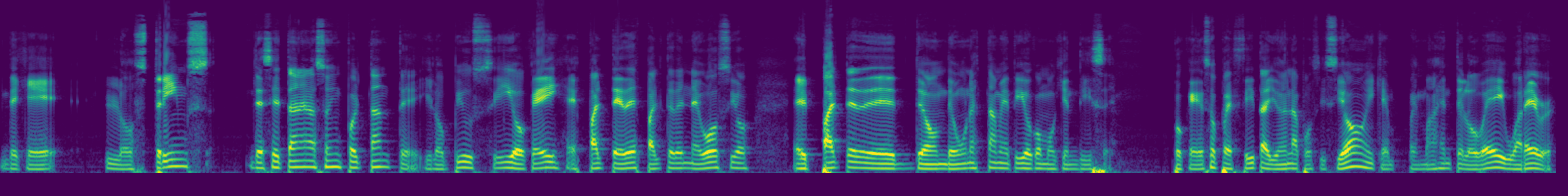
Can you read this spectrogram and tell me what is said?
De que los streams de cierta manera son importantes y los views sí, ok, es parte de, es parte del negocio, es parte de, de donde uno está metido como quien dice. Porque eso pues sí te ayuda en la posición y que pues, más gente lo ve y whatever.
